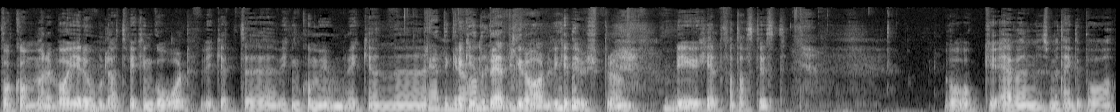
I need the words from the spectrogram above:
var kommer det? Vad är det odlat? Vilken gård? Vilket, eh, vilken kommun? Vilken eh, breddgrad? Vilket breddgrad? Vilket ursprung? Det är ju helt fantastiskt. Och, och, även som jag tänkte på,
